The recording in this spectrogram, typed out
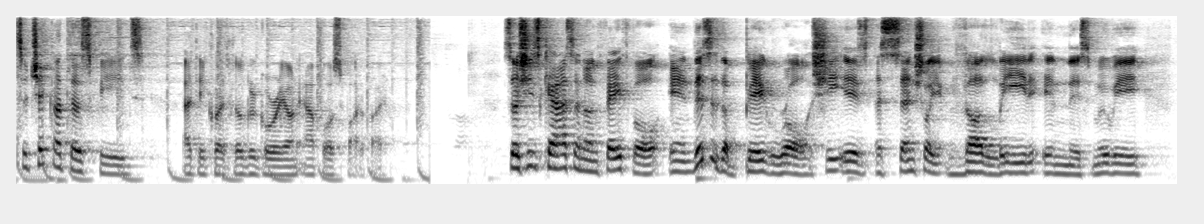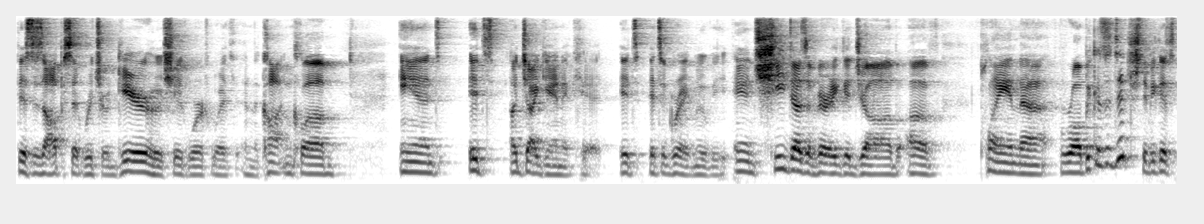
So check out those feeds at the Eclectico Gregorio on Apple or Spotify. So she's cast in Unfaithful, and this is a big role. She is essentially the lead in this movie. This is opposite Richard Gere, who she had worked with in the Cotton Club, and it's a gigantic hit. It's it's a great movie, and she does a very good job of playing that role because it's interesting because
